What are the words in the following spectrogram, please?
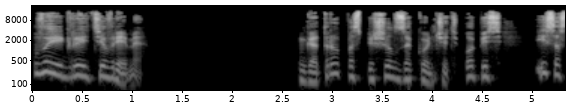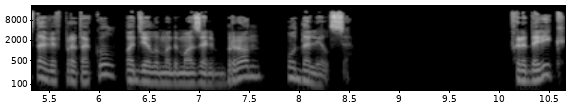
Выиграете время. Гатро поспешил закончить опись и, составив протокол по делу мадемуазель Брон, удалился. Фредерик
